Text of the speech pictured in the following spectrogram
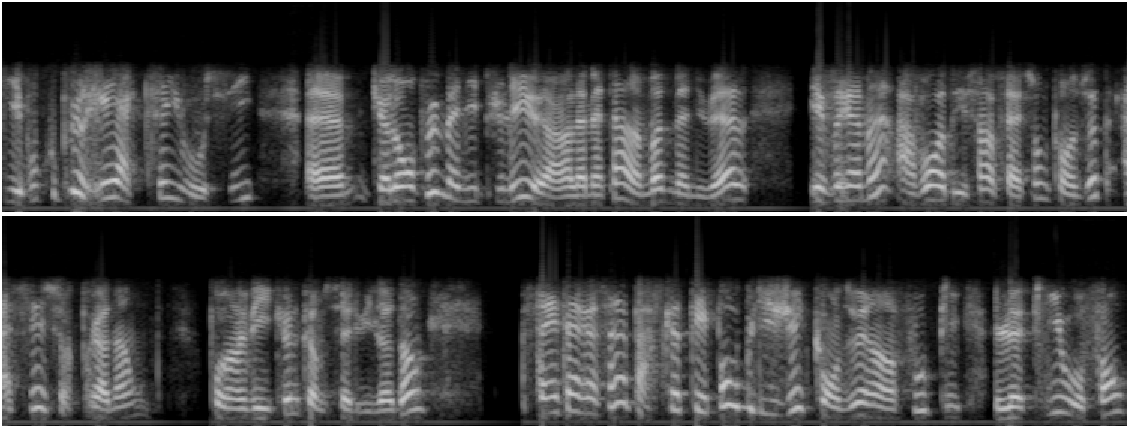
qui est beaucoup plus réactive aussi, euh, que l'on peut manipuler en la mettant en mode manuel et vraiment avoir des sensations de conduite assez surprenantes pour un véhicule comme celui-là. Donc, c'est intéressant parce que tu n'es pas obligé de conduire en fou puis le pied au fond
